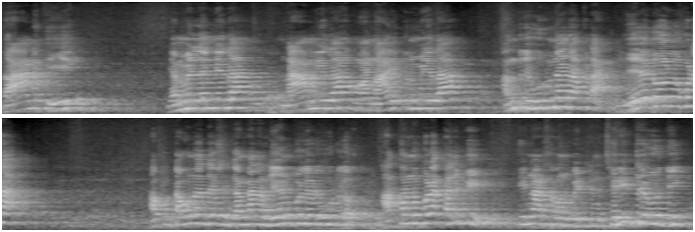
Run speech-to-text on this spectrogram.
దానికి ఎమ్మెల్యే మీద నా మీద మా నాయకుల మీద అందరు ఎవరున్నారు అక్కడ? లేనోళ్ళు కూడా. అప్పుడు టౌన్ అధ్యక్షుడు లేని లేనుకుళ్ళేడు ఊర్లో. అతను కూడా కలిపి తిన్నాడు సభను పెట్టిన చరిత్ర ఎవరిది?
